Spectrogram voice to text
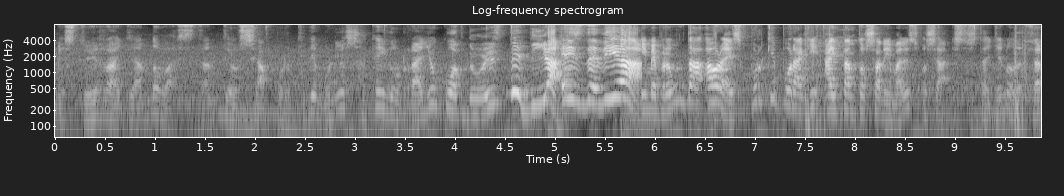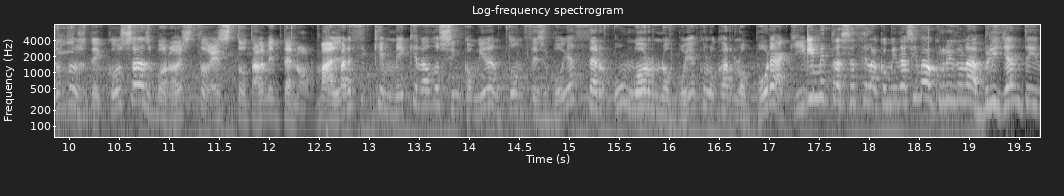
me estoy rayando bastante O sea, ¿por qué demonios ha caído un rayo cuando es de día? ¡Es de día! Y me pregunta ahora es, ¿por qué por aquí hay tantos animales? O sea, esto está lleno de cerdos, de cosas Bueno, esto es totalmente normal Parece que me he quedado sin comida, entonces voy a hacer un horno Voy a colocarlo por aquí Y mientras hace la comida se me ha ocurrido una brillante idea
